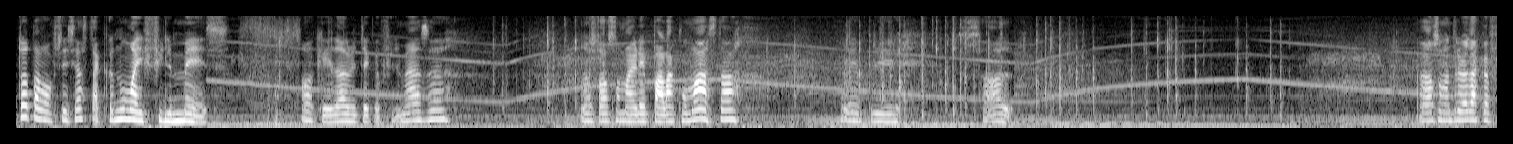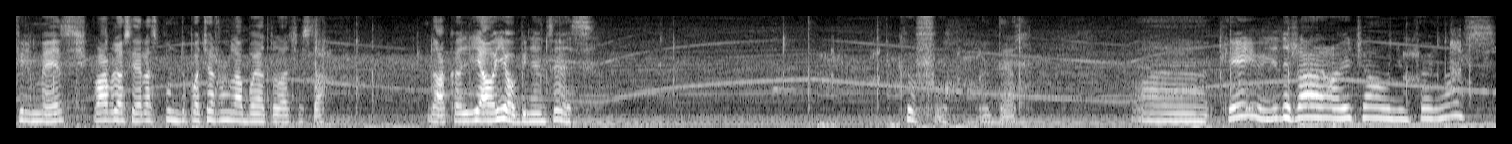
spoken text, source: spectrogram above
tot am obsesia asta că nu mai filmez. Ok, dar uite că filmează. Nu stau să mai repar acum asta. Repri... Sal... O să mă întrebe dacă filmez și probabil o să-i răspund după ce ajung la băiatul acesta. Dacă îl iau eu, bineînțeles. Câfu, uite. Uh, ok, e deja aici un infernos.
